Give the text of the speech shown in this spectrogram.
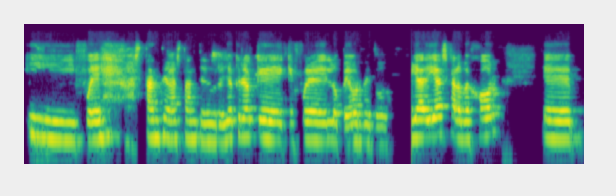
Y fue bastante, bastante duro. Yo creo que, que, fue lo peor de todo. Había días que a lo mejor eh,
